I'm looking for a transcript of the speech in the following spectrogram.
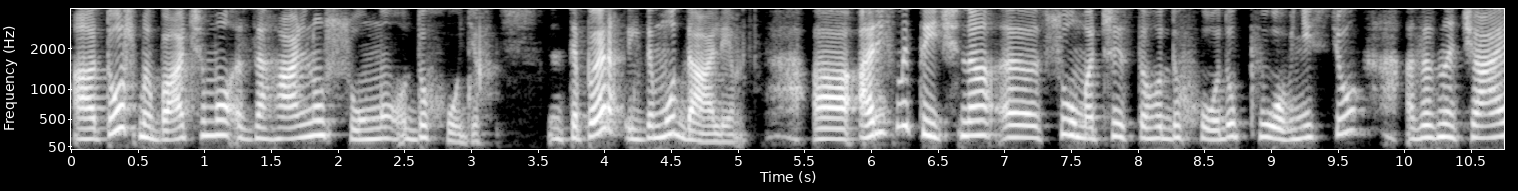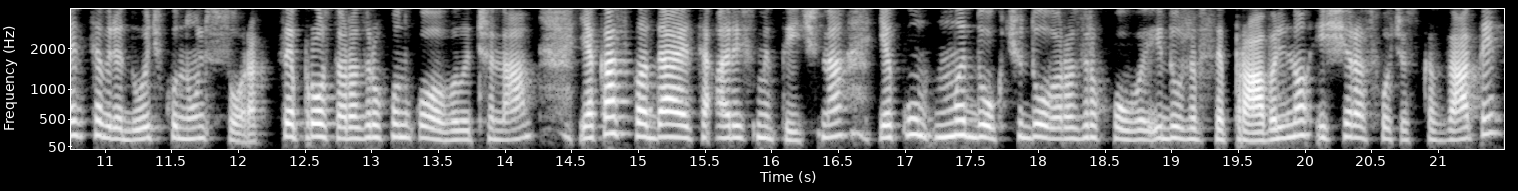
А, Тож ми бачимо загальну суму доходів. Тепер йдемо далі. Арифметична е, сума чистого доходу повністю зазначається в рядочку 0,40. Це просто розрахункова величина, яка складається арифметична, яку медок чудово розраховує і дуже все правильно. І ще раз хочу сказати,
